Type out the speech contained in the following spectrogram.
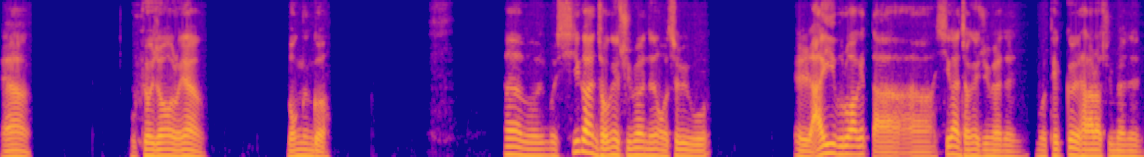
그냥 무표정으로 그냥 먹는 거. 아, 뭐, 뭐 시간 정해주면은 어차피 뭐 라이브로 하겠다. 아, 시간 정해주면은 뭐 댓글 달아주면은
